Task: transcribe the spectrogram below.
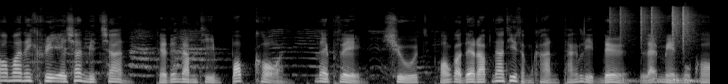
ต่อมาใน Creation Mission เธอได้นำทีมป๊อปคอร์นในเพลง Shoot พร้อมกับได้รับหน้าที่สำคัญทั้งลีดเดอร์และเมนบูคอ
